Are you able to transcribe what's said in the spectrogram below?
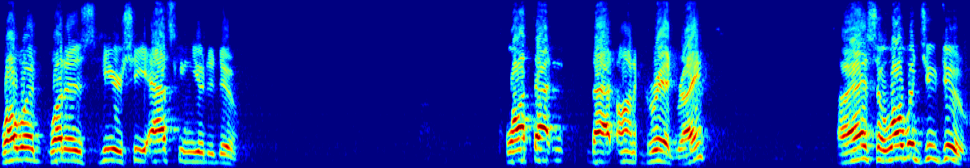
What, would, what is he or she asking you to do? Plot that, that on a grid, right? All right, so what would you do?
